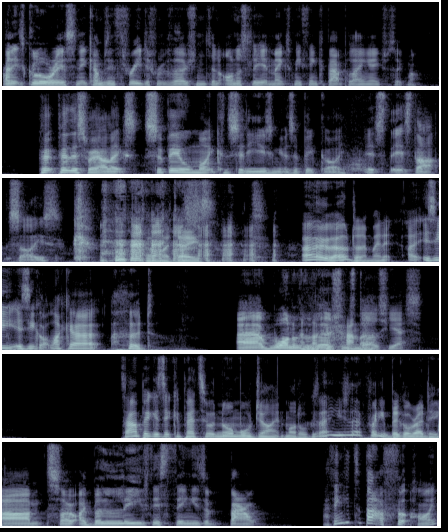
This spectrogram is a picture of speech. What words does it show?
and it's glorious, and it comes in three different versions. And honestly, it makes me think about playing Age of Sigmar. Put, put it this way, Alex. Sabine might consider using it as a big guy. It's, it's that size. Oh, my days. Oh, hold on a minute. Uh, is he, is he got like a hood? Uh, one of And the like versions does, yes. So, how big is it compared to a normal giant model? Because they're usually they're pretty big already. Um, so I believe this thing is about, I think it's about a foot high.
